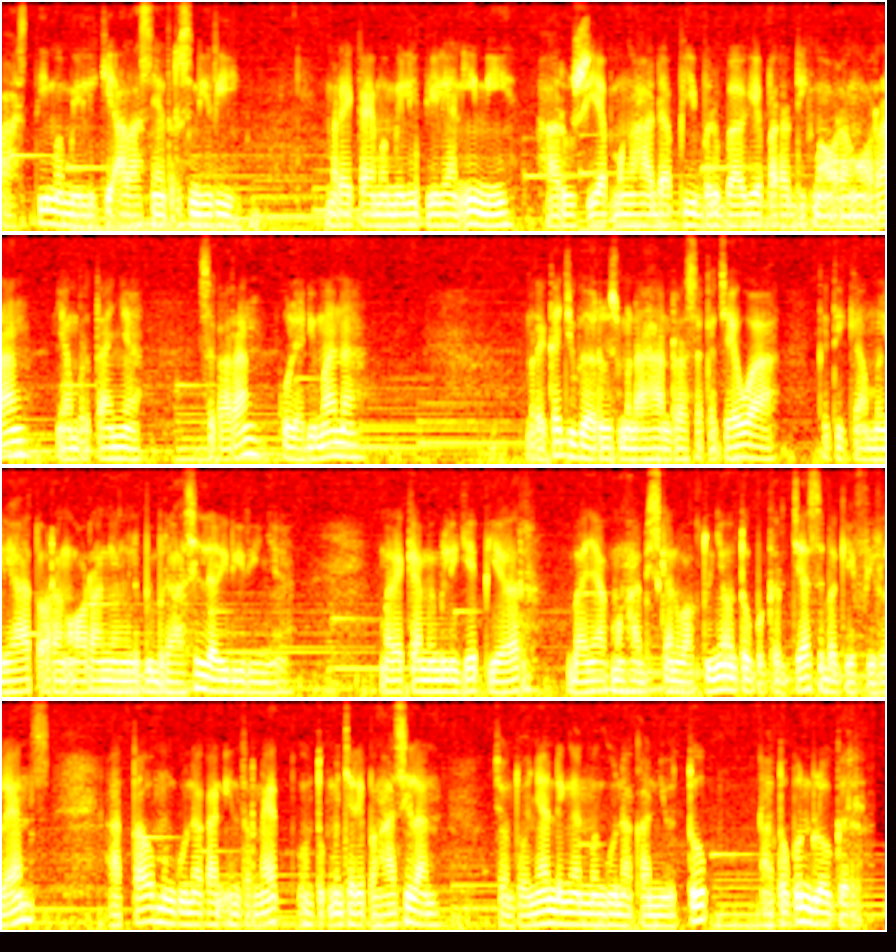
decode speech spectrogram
pasti memiliki alasnya tersendiri. Mereka yang memilih pilihan ini harus siap menghadapi berbagai paradigma orang-orang yang bertanya, "Sekarang kuliah di mana?" Mereka juga harus menahan rasa kecewa ketika melihat orang-orang yang lebih berhasil dari dirinya. Mereka yang memilih gap year banyak menghabiskan waktunya untuk bekerja sebagai freelance atau menggunakan internet untuk mencari penghasilan, contohnya dengan menggunakan YouTube ataupun blogger.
